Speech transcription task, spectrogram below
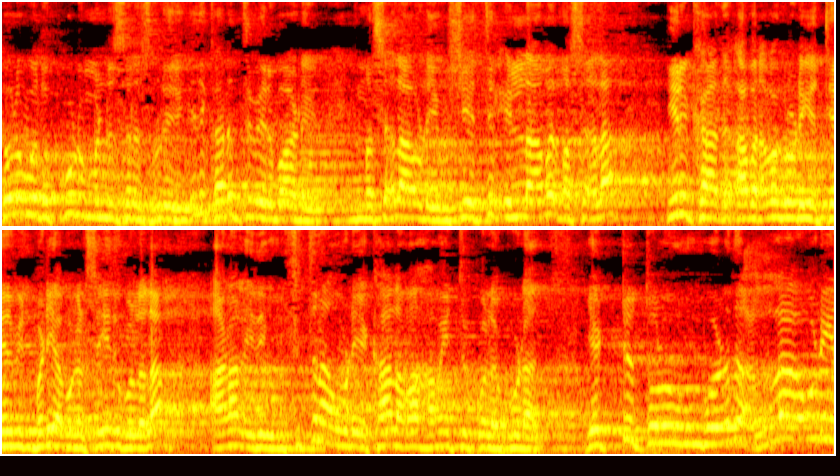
தொழுவது கூடும் என்று சிலர் சொல்லி இது கருத்து வேறுபாடு. மசாலாவுடைய விஷயத்தில் இல்லாமல் மசாலா இருக்காது. அவர் அவர்களுடைய தேர்வின்படி அவர்கள் செய்து கொள்ளலாம். ஆனால் இதை ஒரு ஃபித்னாவுடைய காலமாக அமைத்துக் கொள்ளக்கூடாது. எட்டு தொழுவும் பொழுது அல்லாவுடைய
